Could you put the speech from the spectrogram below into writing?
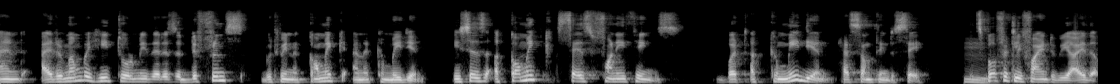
and i remember he told me there is a difference between a comic and a comedian he says a comic says funny things but a comedian has something to say hmm. it's perfectly fine to be either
